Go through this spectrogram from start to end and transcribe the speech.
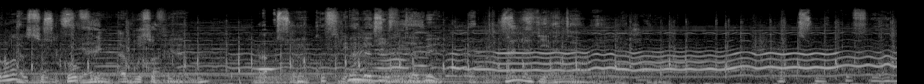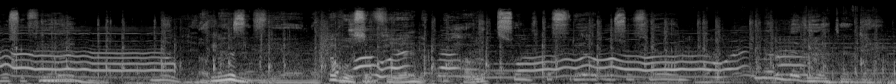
رأس الكفر أبو سفيان رأس الكفر ما الذي أتى به؟ ما الذي أتى به؟ رأس الكفر أبو سفيان من؟ أبو سفيان رأس الكفر أبو سفيان ما الذي أتى به؟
